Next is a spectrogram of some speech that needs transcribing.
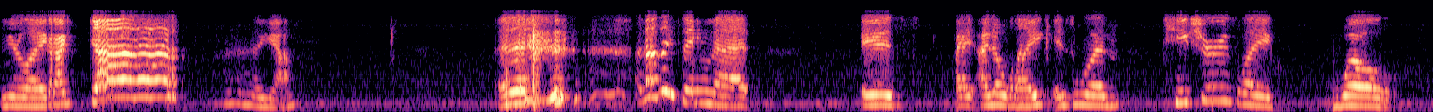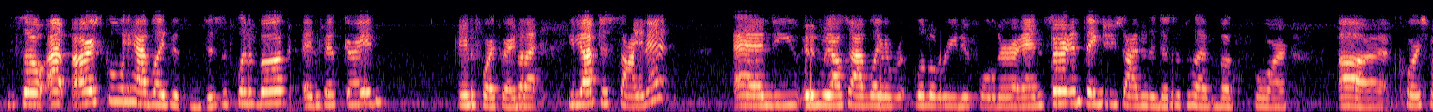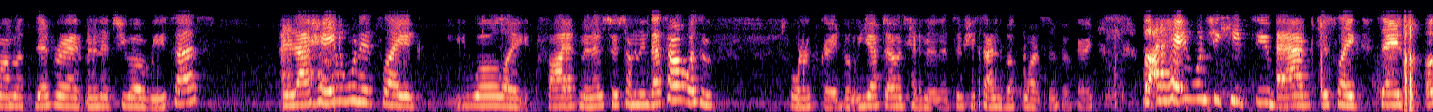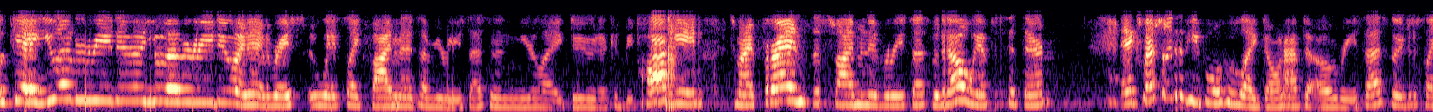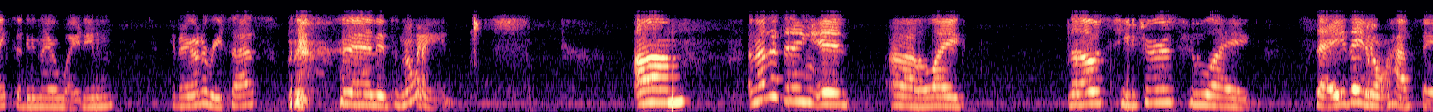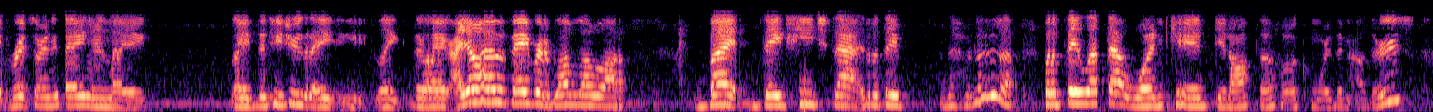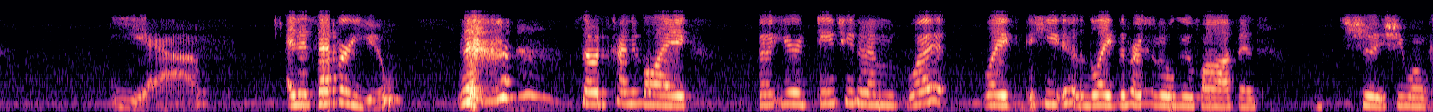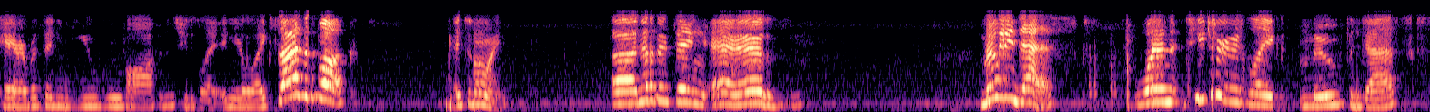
And you're like, I yeah. Another thing that is I I don't like is when teachers like well so at our school we have like this discipline book in fifth grade in fourth grade, but you have to sign it and you and we also have like a little redo folder and certain things you sign in the discipline book for uh, correspond with different minutes you owe recess. And I hate when it's like you owe like five minutes or something. That's how it was in fourth grade, but you have to owe 10 minutes if she signed the book once in fifth grade. But I hate when she keeps you back, just like saying, okay, you have a redo, you have a redo, and it waits like five minutes of your recess, and you're like, dude, I could be talking to my friends this five minute recess, but no, we have to sit there. And especially the people who like don't have to owe recess, they're just like sitting there waiting. Can I go to recess? and it's annoying. Um, another thing is uh, like those teachers who like say they don't have favorites or anything, and like like the teachers they like they're like I don't have a favorite, blah blah blah, but they teach that, but they but they let that one kid get off the hook more than others. Yeah, and it's never you. so it's kind of like, but you're teaching them what? Like he like the person will goof off and she she won't care, but then you goof off and she's like and you're like sign the book. It's annoying. Uh, another thing is moving desks. When teachers like move the desks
